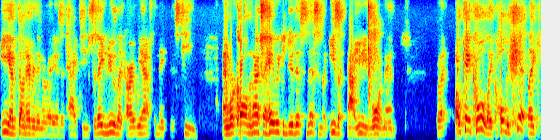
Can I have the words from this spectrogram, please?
E have done everything already as a tag team, so they knew like, all right, we have to make this team. And we're calling the match like, hey, we can do this and this, and like he's like, nah, you need more, man. We're like, okay, cool, like holy shit, like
